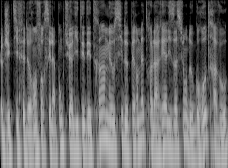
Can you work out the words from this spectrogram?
L'objectif est de renforcer la ponctualité des trains, mais aussi de permettre la réalisation de gros travaux.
